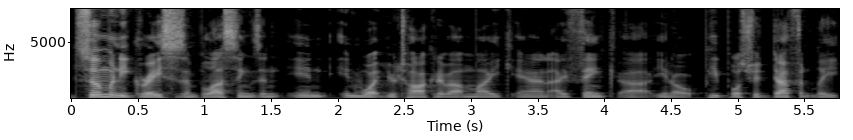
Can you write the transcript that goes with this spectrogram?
so many graces and blessings in, in, in what you're talking about, Mike. And I think, uh, you know, people should definitely,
